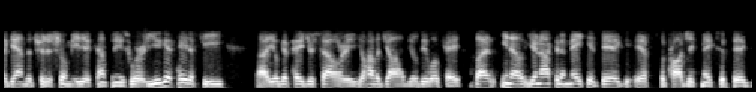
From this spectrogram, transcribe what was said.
again, the traditional media companies where you get paid a fee uh, you'll get paid your salary. You'll have a job. You'll do okay. But, you know, you're not going to make it big if the project makes it big.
